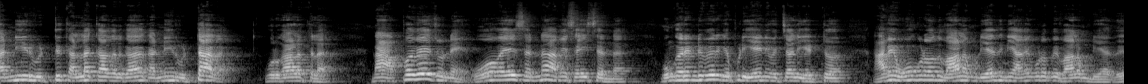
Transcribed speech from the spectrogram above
கண்ணீர் விட்டு கள்ளக்காதலுக்காக கண்ணீர் விட்டாங்க. ஒரு காலத்தில். நான் அப்போவே சொன்னேன் உன் வயசு என்ன அவன் சைஸ் என்ன? உங்கள் ரெண்டு பேருக்கு எப்படி ஏணி வச்சாலும் எட்டும். அவன் உன் கூட வந்து வாழ முடியாது நீ அவன் கூட போய் வாழ முடியாது.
